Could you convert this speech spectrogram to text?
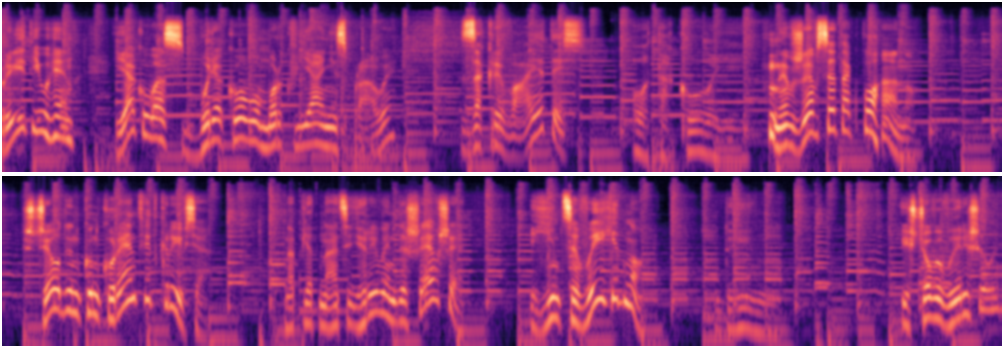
Привіт, Євген. Як у вас буряково-моркв'яні справи? Закриваєтесь? Отакої. Невже все так погано? Ще один конкурент відкрився? На 15 гривень дешевше? Їм це вигідно? Дивно. І що ви вирішили?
